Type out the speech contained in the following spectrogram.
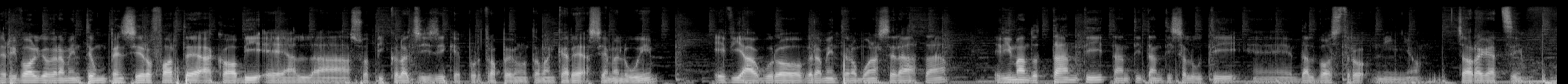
rivolgo veramente un pensiero forte a Kobe e alla sua piccola Gigi che purtroppo è venuta a mancare assieme a lui e vi auguro veramente una buona serata e vi mando tanti tanti tanti saluti eh, dal vostro Nigno. Ciao ragazzi.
